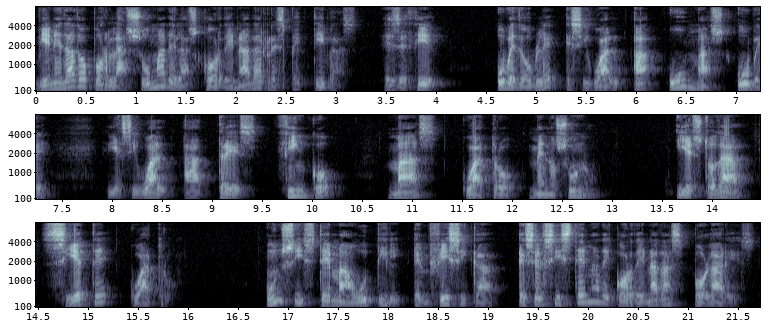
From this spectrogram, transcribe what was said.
viene dado por la suma de las coordenadas respectivas, es decir, w es igual a u más v y es igual a 3, 5 más 4 menos 1. Y esto da 7, 4. Un sistema útil en física es el sistema de coordenadas polares,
